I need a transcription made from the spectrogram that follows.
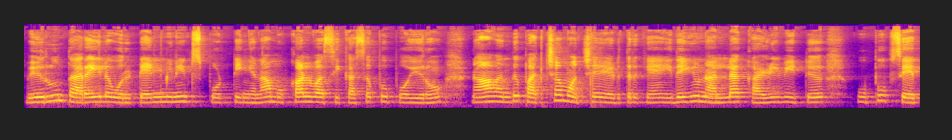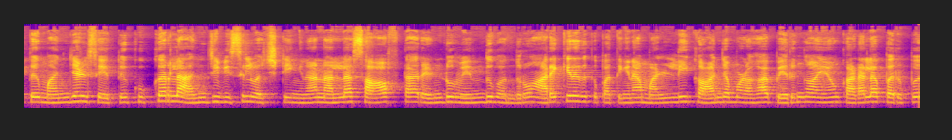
வெறும் தரையில் ஒரு டென் மினிட்ஸ் போட்டிங்கன்னா முக்கால்வாசி கசப்பு போயிடும் நான் வந்து பச்சை மொச்சை எடுத்திருக்கேன். இதையும் நல்லா கழுவிட்டு உப்பு சேர்த்து மஞ்சள் சேர்த்து குக்கரில் அஞ்சு விசில் வச்சிட்டிங்கன்னா நல்லா சாஃப்டாக ரெண்டும் வெந்து வந்துடும் அரைக்கிறதுக்கு பார்த்தீங்கன்னா மல்லி காஞ்ச மிளகா பெருங்காயம் கடலைப்பருப்பு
